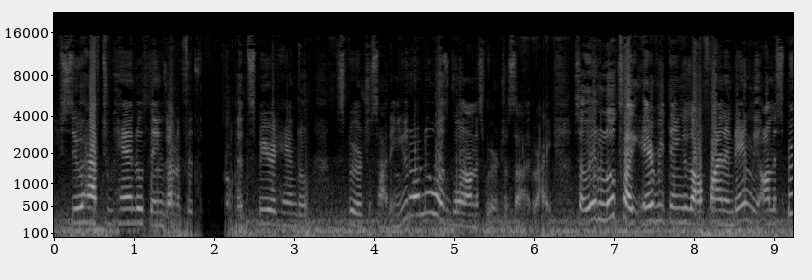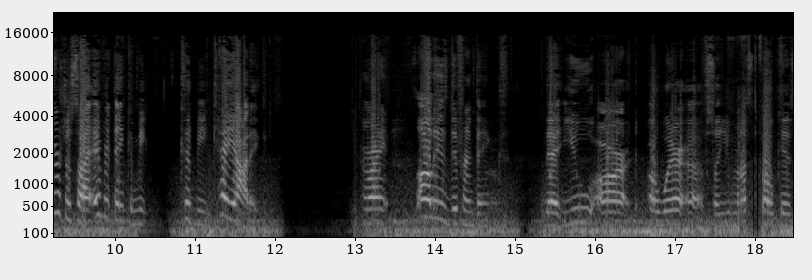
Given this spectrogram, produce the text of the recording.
You still have to handle things on the physical that spirit handle the spiritual side and you don't know what's going on the spiritual side right so it looks like everything is all fine and dandy on the spiritual side everything can be could be chaotic right? All these different things that you are aware of. So you must focus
